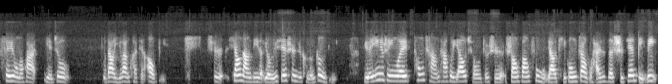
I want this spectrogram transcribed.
费用的话，也就不到一万块钱澳币，是相当低的。有一些甚至可能更低。原因就是因为通常他会要求就是双方父母要提供照顾孩子的时间比例，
